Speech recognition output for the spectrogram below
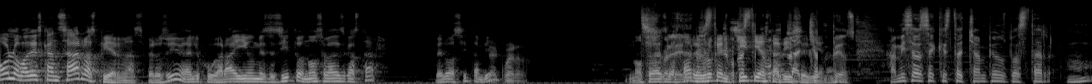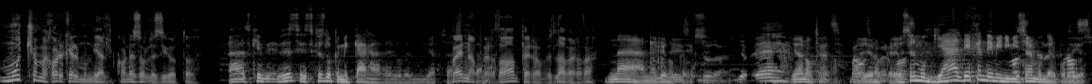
O lo va a descansar las piernas, pero sí, él jugará ahí un mesecito, no se va a desgastar. Velo así también. De acuerdo. No se va a desgastar. Yo creo que el City hasta dice bien. A mí se hace que esta Champions va a estar mucho mejor que el Mundial. Con eso les digo todo. Ah, es que es, que es lo que me caga de lo del mundial. bueno, perdón, pero es la verdad. Nah, no, yo no creo. Sin duda. Yo, eh, yo no creo. yo no creo. Es el mundial, dejen de minimizar el mundial, por Dios.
